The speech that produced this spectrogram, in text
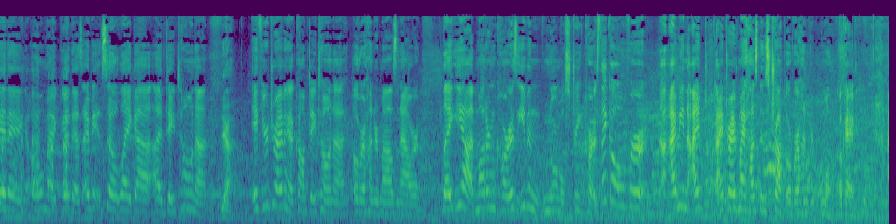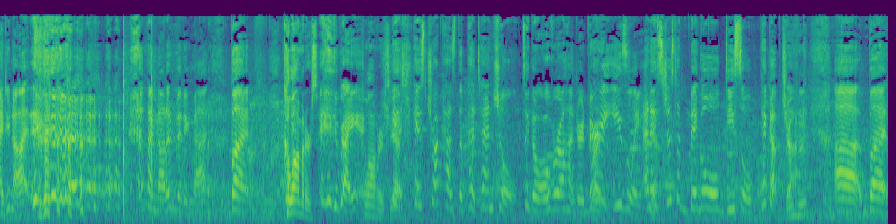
kidding oh my goodness i mean so like uh, a daytona Yeah. if you're driving a comp daytona over 100 miles an hour like yeah modern cars even normal street cars they go over i mean i, I drive my husband's truck over 100 well okay i do not i'm not admitting that but Kilometers. right Kilometers, yes. his, his truck has the potential to go over 100 very Right. easily and Yeah. it's just a big old diesel pickup truck Mm-hmm. uh, but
